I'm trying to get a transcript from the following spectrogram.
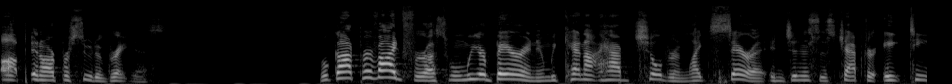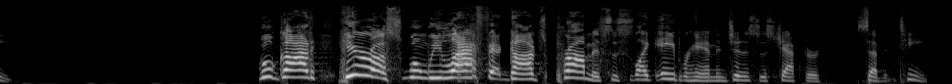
up in our pursuit of greatness? Will God provide for us when we are barren and we cannot have children, like Sarah in Genesis chapter 18? Will God hear us when we laugh at God's promises, like Abraham in Genesis chapter 17?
